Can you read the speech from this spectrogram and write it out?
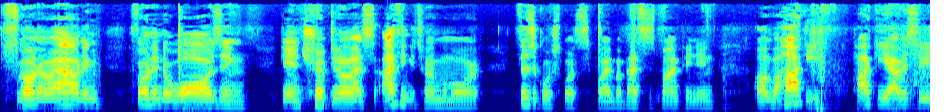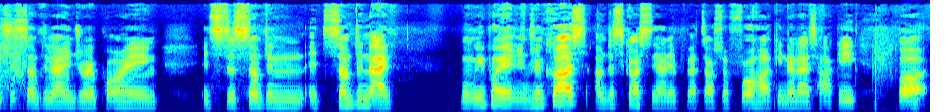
thrown around and thrown into walls and getting tripped and all that. I think it's one of the more physical sports to play, but that's just my opinion. Um, but hockey, hockey obviously is just something I enjoy playing. It's just something. It's something I've. When we play it in gym class, I'm disgusting at it, but that's also for hockey, not as hockey. But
